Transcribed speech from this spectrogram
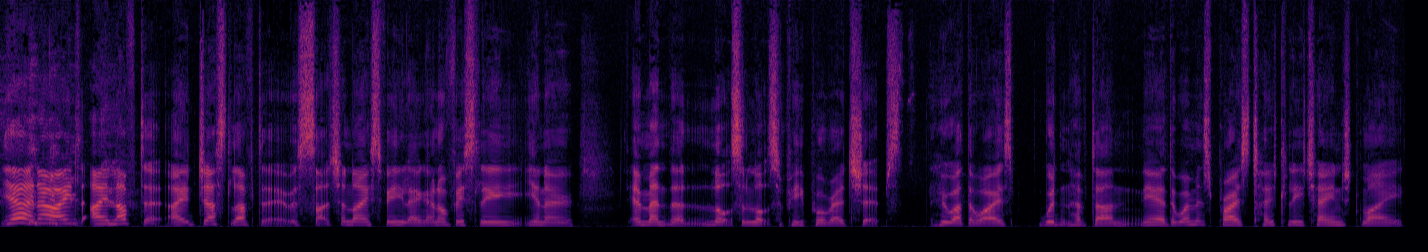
yeah, no, I I loved it. I just loved it. It was such a nice feeling, and obviously, you know, it meant that lots and lots of people read ships who otherwise wouldn't have done. Yeah, the Women's Prize totally changed my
